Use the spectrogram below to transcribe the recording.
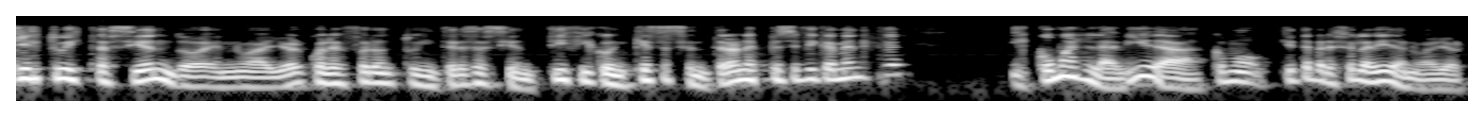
¿Qué estuviste haciendo en Nueva York? ¿Cuáles fueron tus intereses científicos? ¿En qué se centraron específicamente? ¿Y cómo es la vida? ¿Cómo, ¿Qué te pareció la vida en Nueva York?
